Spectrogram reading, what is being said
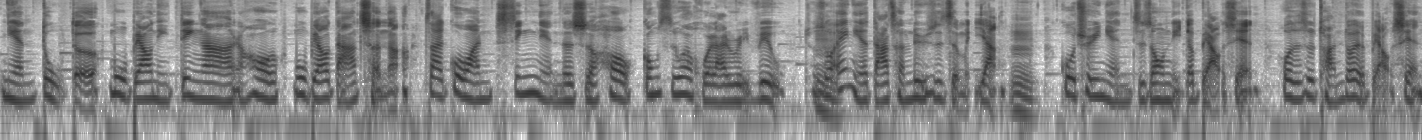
年度的目标拟定啊，然后目标达成啊，在过完新年的时候，公司会回来 review，就说，哎、嗯，你的达成率是怎么样？嗯，过去一年之中你的表现，或者是团队的表现，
